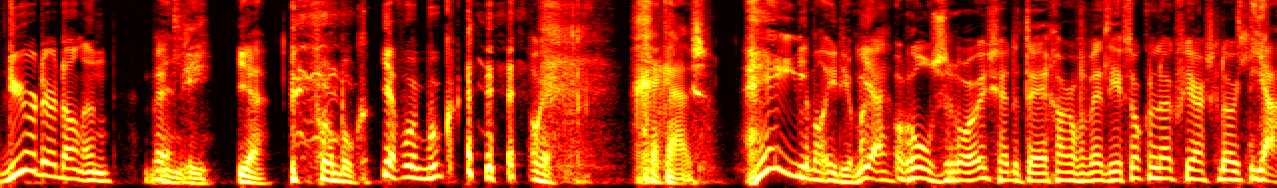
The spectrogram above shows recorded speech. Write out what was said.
Duurder dan een Bentley. Bentley. Ja. Voor een boek. ja, voor een boek. Oké. Gekhuis. Helemaal idioot. Maar Ja. Rolls-Royce, hè, de tegenhanger van Bentley, heeft ook een leuk verjaarscadeautje. Ja,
